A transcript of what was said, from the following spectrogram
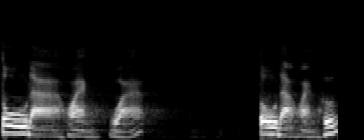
tu đà hoàng quả, tu đà hoàng hướng.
